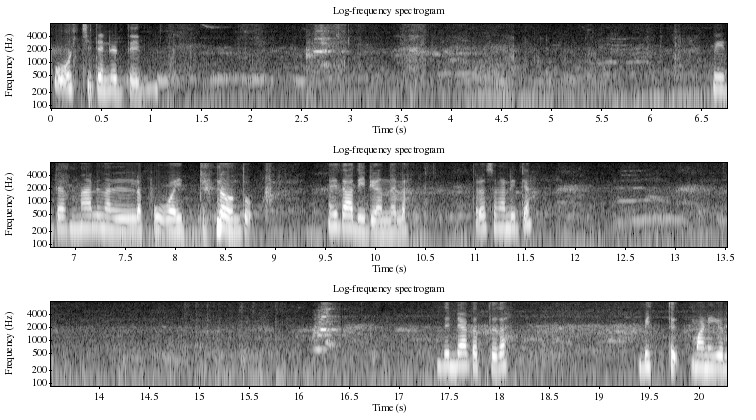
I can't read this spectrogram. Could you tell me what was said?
പൊളിച്ചിട്ട് എന്റെ അടുത്ത് വിടർന്നാൽ നല്ല പൂവായിട്ടുണ്ടാവും തോ. ഇതാദ്യമായിട്ട് വന്നല്ല ഇത്ര ദിവസം കണ്ടിട്ടാ? ഇതിന്റെ അകത്തതാ വിത്ത് മണികൾ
